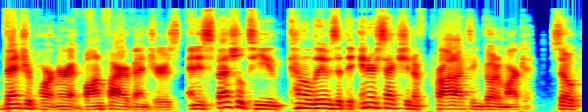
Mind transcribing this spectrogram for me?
venture partner at Bonfire Ventures, and his specialty kind of lives at the intersection of product and go to market. So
